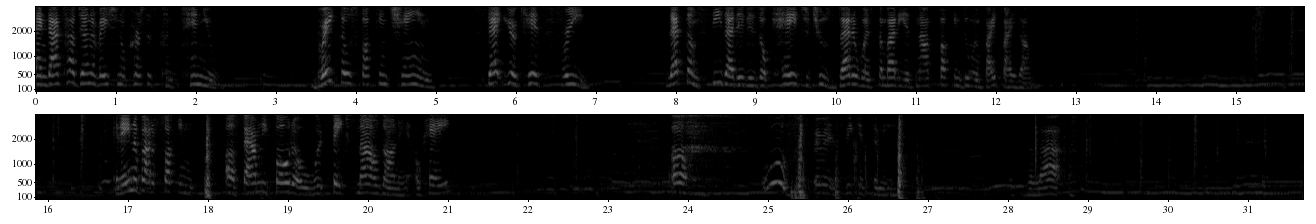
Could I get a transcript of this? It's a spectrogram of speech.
And that's how generational curses continue. Break those fucking chains. Set your kids free. Let them see that it is okay to choose better when somebody is not fucking doing right by them. It ain't about a fucking uh, family photo with fake smiles on it, okay? Oh, ooh, spirit is speaking to me. Is a lot.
